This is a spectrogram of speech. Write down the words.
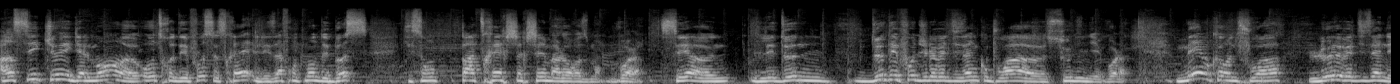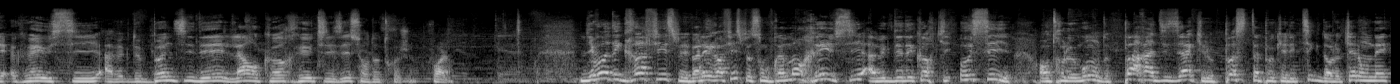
Ainsi que également, euh, autre défaut, ce serait les affrontements des boss qui sont pas très recherchés malheureusement. Voilà, c'est euh, les deux, deux, défauts du level design qu'on pourra euh, souligner. Voilà. Mais encore une fois, le level design est réussi avec de bonnes idées, là encore réutilisées sur d'autres jeux. Voilà. Niveau des graphismes, eh ben, les graphismes sont vraiment réussis avec des décors qui oscillent entre le monde paradisiaque et le post-apocalyptique dans lequel on est.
